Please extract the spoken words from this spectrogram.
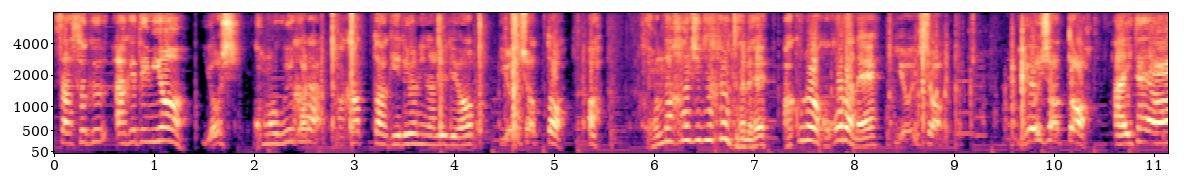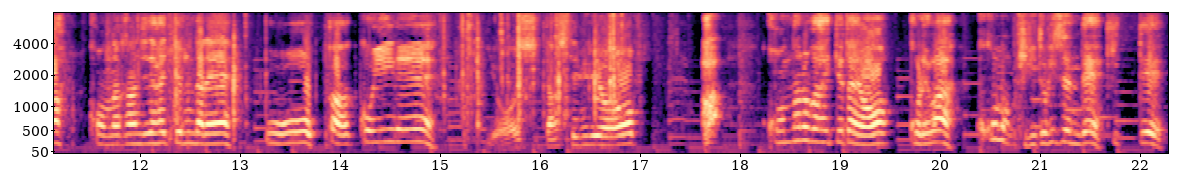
早速開けてみよう。よし、この上からパカッと開けるようになれるよ。よいしょっと。あ、こんな感じになるんだね。開くのはここだね。よいしょ。よいしょっと。開いたよ。こんな感じで入ってるんだね。おお、かっこいいね。よし、出してみるよ。あ、こんなのが入ってたよ。これは、ここの切り取り線で切って、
